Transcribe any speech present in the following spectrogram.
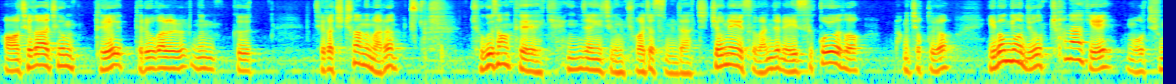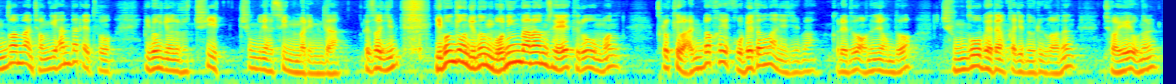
어, 제가 지금 데, 데려가는 그 제가 추천하는 말은 조교 상태 굉장히 지금 좋아졌습니다. 직전 레이스 완전 에이스 꼬여서 망쳤고요. 이번 경주 편하게 뭐 중간만 전개한다해도 이번 경주로 추입 충분히 할 수 있는 말입니다. 그래서 이, 이번 경주는 모닝 바람새에 들어오면 그렇게 완벽하게 고배당은 아니지만 그래도 어느 정도 중고 배당까지 노리고 가는 저희 오늘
